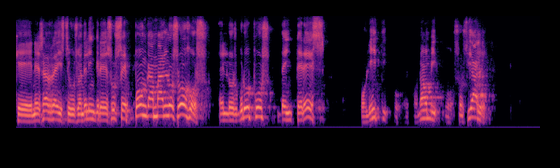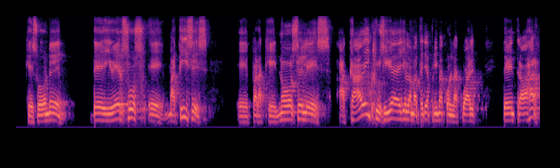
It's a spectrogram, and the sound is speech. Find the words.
que en esa redistribución del ingreso se pongan más los ojos en los grupos de interés político, económico, social, que son de diversos matices, para que no se les acabe inclusive a ellos la materia prima con la cual deben trabajar.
